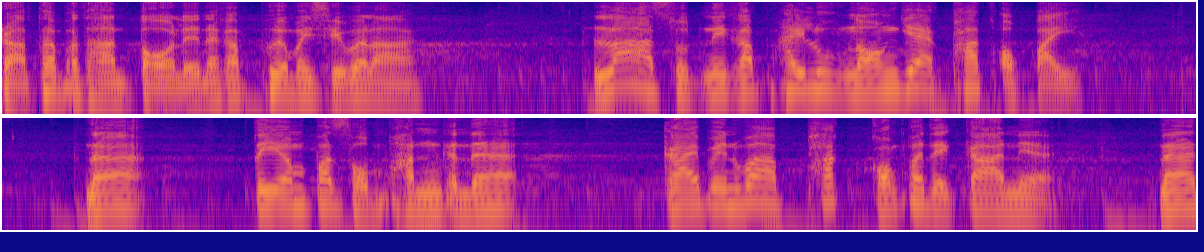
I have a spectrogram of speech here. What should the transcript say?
กราบท่านประธานต่อเลยนะครับ เพื่อไม่เสียเวลา ล่าสุดนี้ครับ ให้ลูกน้องแยกพักออกไป นะเตรียมผสมพันธุ์กันนะฮะกลายเป็นว่าพักของเผด็จการเนี่ยนะ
